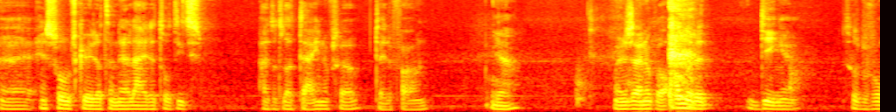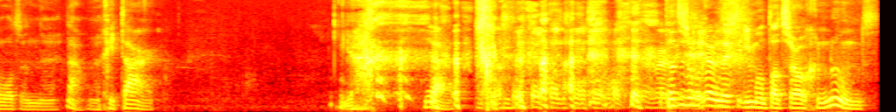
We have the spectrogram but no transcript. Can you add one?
Eh, en soms kun je dat dan herleiden tot iets uit het Latijn of zo, telefoon. Ja. Maar er zijn ook wel andere dingen, zoals bijvoorbeeld een, eh, nou, een gitaar. Ja. Ja, dat is op een gegeven moment heeft iemand dat zo genoemd.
